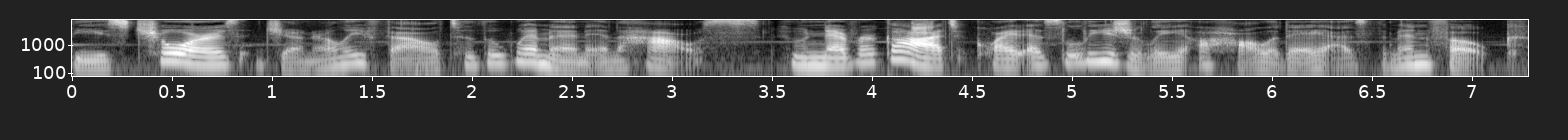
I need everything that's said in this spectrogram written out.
These chores generally fell to the women in the house, who never got quite as leisurely a holiday as the menfolk.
